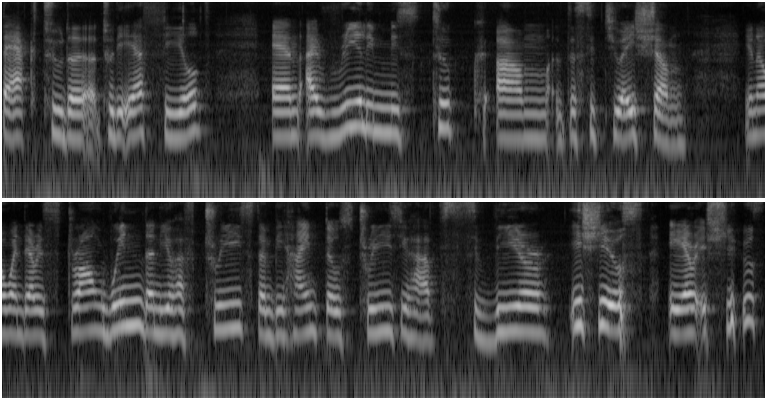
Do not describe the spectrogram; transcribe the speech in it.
back to the to the airfield, and I really mistook um, the situation. You know, when there is strong wind and you have trees, then behind those trees you have severe issues, air issues,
